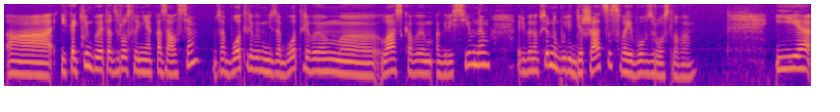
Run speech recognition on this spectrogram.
А, и каким бы этот взрослый ни оказался, заботливым, незаботливым, э, ласковым, агрессивным, ребенок все равно будет держаться своего взрослого. И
